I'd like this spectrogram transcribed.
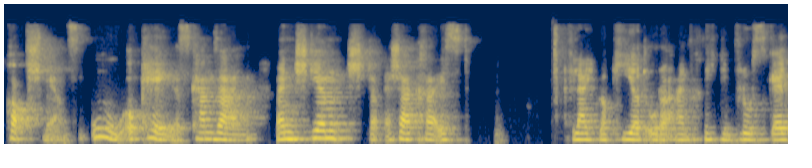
Kopfschmerzen. Uh, okay, das kann sein. Mein Stirnchakra ist vielleicht blockiert oder einfach nicht im Fluss, gell?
